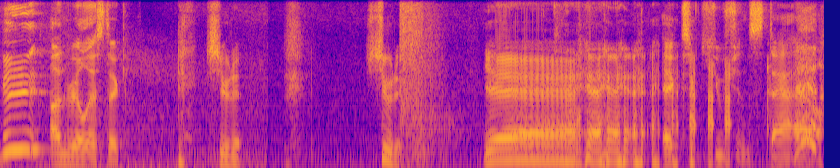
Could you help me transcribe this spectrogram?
Deer! Unrealistic. Shoot it. Shoot it. Yeah. Execution style.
